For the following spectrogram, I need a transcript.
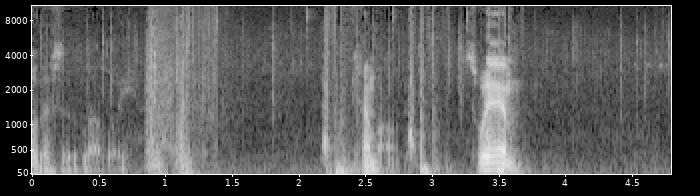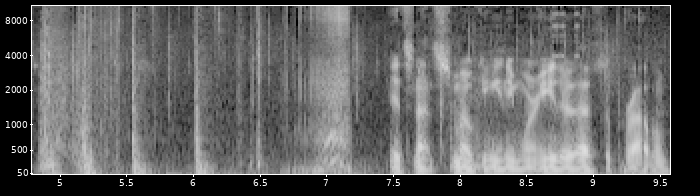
Oh, this is lovely. Come on, swim. It's not smoking anymore either. That's the problem.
